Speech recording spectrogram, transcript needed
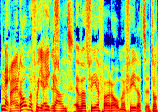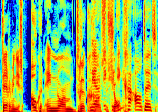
Nee. Maar Rome voor jij dus, Recount. eh, Wat vind jij van Rome? Vind je dat? het- Want Termini is ook een enorm druk groot ja, ik, station. ik ga altijd,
